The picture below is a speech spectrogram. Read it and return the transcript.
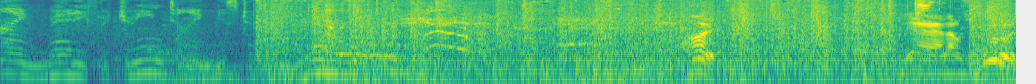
I'm ready for dream time, Mr. Oh! Yeah, that was good.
